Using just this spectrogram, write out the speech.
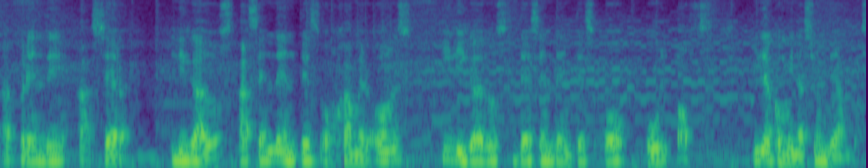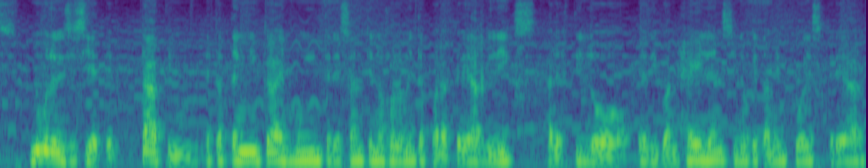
Aprende a hacer ligados ascendentes o hammer-ons y ligados descendentes o pull-offs y la combinación de ambos. Número 17. Tapping. Esta técnica es muy interesante no solamente para crear licks al estilo Eddie Van Halen, sino que también puedes crear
